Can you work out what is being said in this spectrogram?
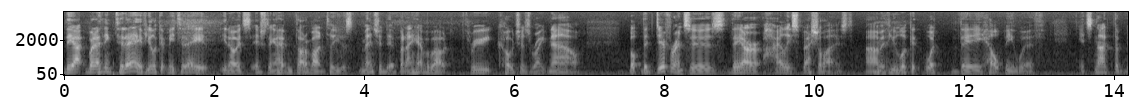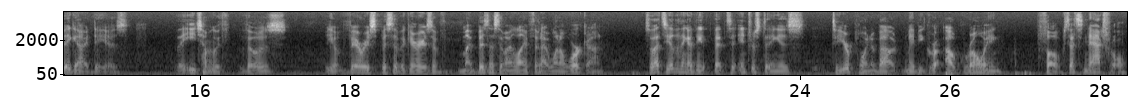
the but I think today, if you look at me today, you know it's interesting. I haven't thought about it until you just mentioned it, but I have about three coaches right now. But the difference is they are highly specialized. Um, mm-hmm. If you mm-hmm. look at what they help me with, it's not the big ideas. They each help me with those you know very specific areas of my business and my life that I want to work on. So that's the other thing I think that's interesting is to your point about maybe outgrowing folks. That's natural,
